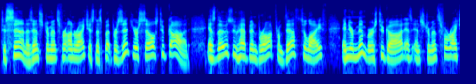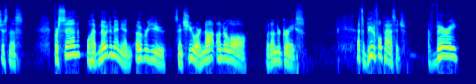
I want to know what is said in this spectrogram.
to sin as instruments for unrighteousness, but present yourselves to God as those who have been brought from death to life, and your members to God as instruments for righteousness. For sin will have no dominion over you, since you are not under law, but under grace. That's a beautiful passage. A very,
